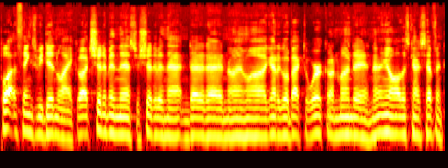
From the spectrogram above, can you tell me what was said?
Pull out the things we didn't like. Oh, it should have been this or should have been that, and da da da. And I got to go back to work on Monday, and you know, all this kind of stuff. And,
